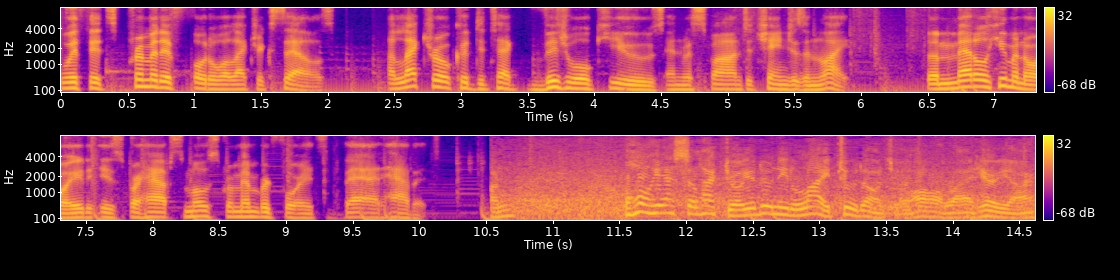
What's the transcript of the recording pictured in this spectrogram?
With its primitive photoelectric cells, Elektro could detect visual cues and respond to changes in light. The metal humanoid is perhaps most remembered for its bad habit. Oh, yes, Elektro, you do need a light too, don't you? All right, here you are.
